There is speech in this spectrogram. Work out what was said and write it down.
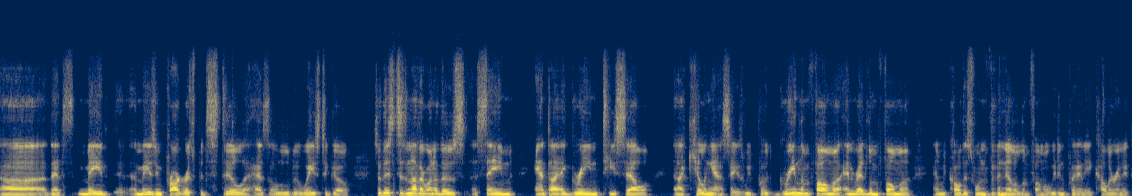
uh, that's made amazing progress, but still has a little bit ways to go. So this is another one of those uh, same anti-green T cell uh, killing assays. We put green lymphoma and red lymphoma, and we call this one vanilla lymphoma. We didn't put any color in it.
